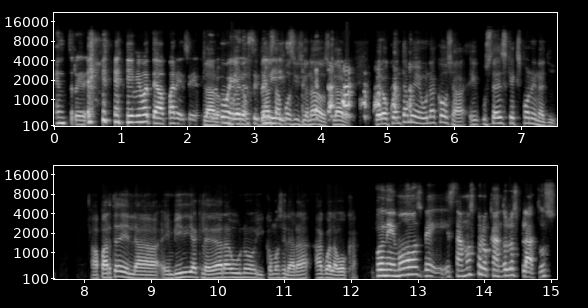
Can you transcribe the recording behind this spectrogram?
entre, y mismo te va a aparecer. Claro, bueno, estoy ya están posicionados, claro. Pero cuéntame una cosa, eh, ¿ustedes qué exponen allí? Aparte de la envidia que le debe dar a uno y cómo se le hará agua a la boca. Ponemos, ve, estamos colocando los platos,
